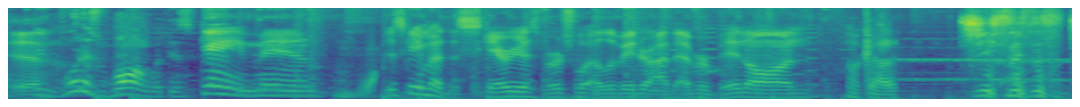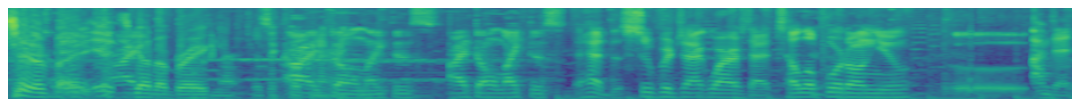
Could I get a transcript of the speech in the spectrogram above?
Yeah. Dude, what is wrong with this game, man? This game had the scariest virtual elevator I've ever been on. Oh god. Jesus, this is terrifying. It's gonna break. Coconut. There's a I coconut. don't like this. I don't like this. It had the super jaguars that teleport on you. I'm dead.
